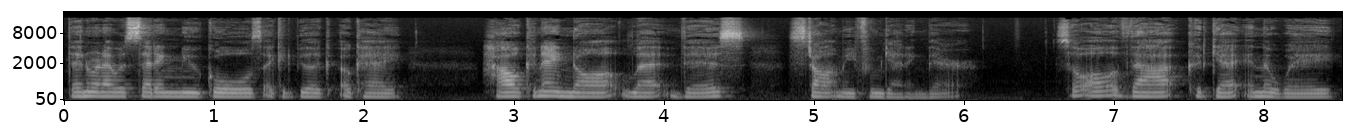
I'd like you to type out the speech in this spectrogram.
then when I was setting new goals, I could be like, okay, how can I not let this stop me from getting there? So all of that could get in the way,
